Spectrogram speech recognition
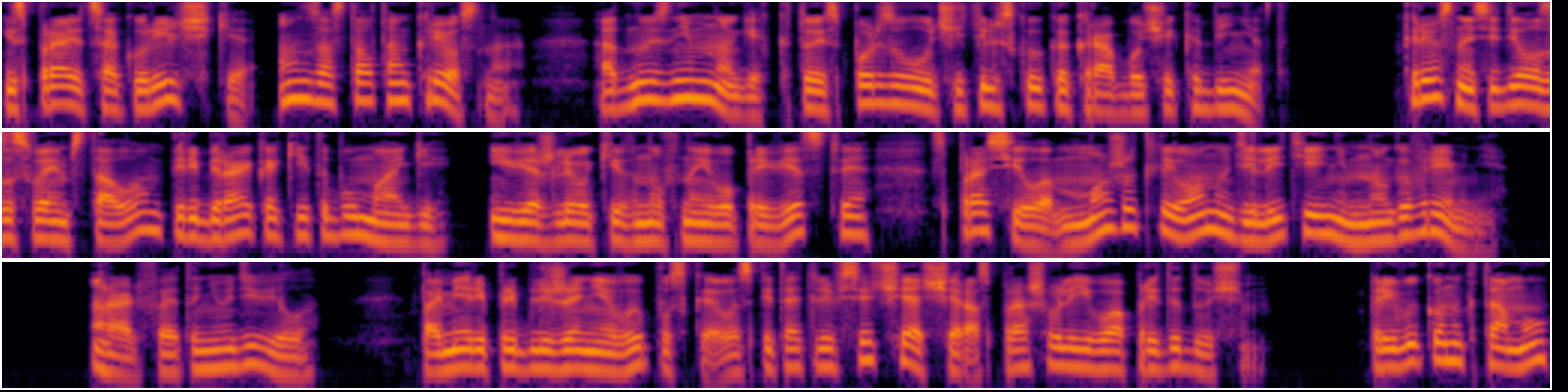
и справиться о курильщике, он застал там крестную, одну из немногих, кто использовал учительскую как рабочий кабинет. Крестная сидела за своим столом, перебирая какие-то бумаги, и, вежливо кивнув на его приветствие, спросила, может ли он уделить ей немного времени. Ральфа это не удивило. По мере приближения выпуска воспитатели все чаще расспрашивали его о предыдущем. Привык он к тому,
